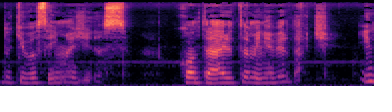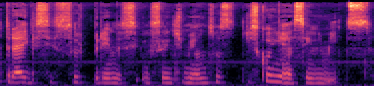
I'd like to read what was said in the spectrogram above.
do que você imaginas. O contrário também é verdade. Entregue-se, surpreenda-se, os sentimentos desconhecem limites.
